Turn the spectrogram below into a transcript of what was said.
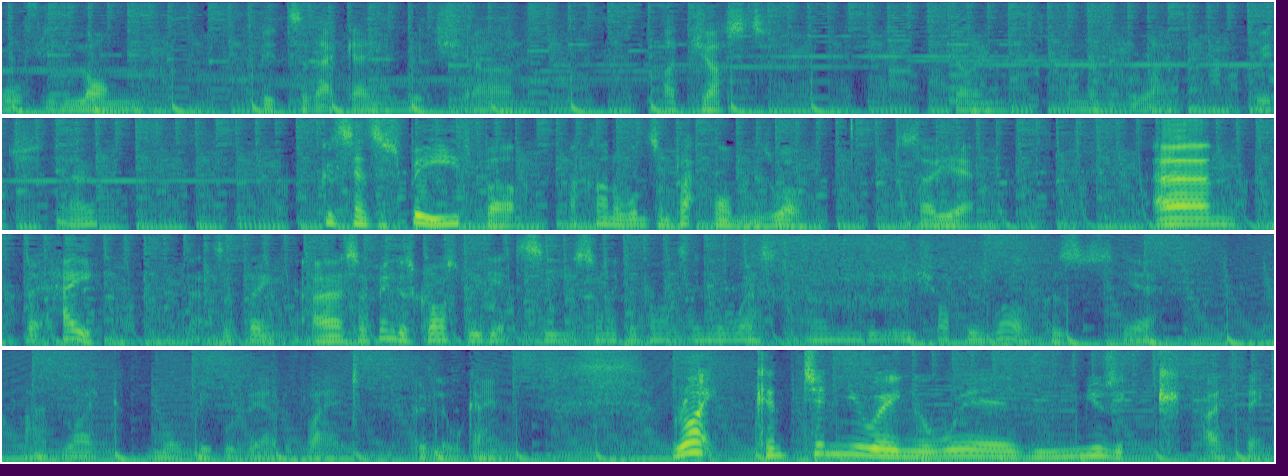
awfully long bits of that game which um, are just going left to right, which, you know, good sense of speed, but I kind of want some platforming as well. So yeah. Um, but hey, that's the thing. Uh, so fingers crossed we get to see Sonic Advance in the West and the eShop as well, because yeah, I'd like more people to be able to play it. Good little game. Right, continuing with music, I think.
